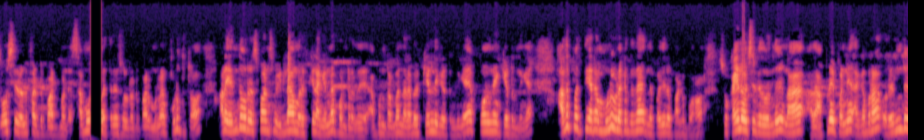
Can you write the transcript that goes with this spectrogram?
சோசியல் வெல்ஃபேர் டிபார்ட்மெண்ட் சமூக சொல்ற டிபார்ட்மெண்ட்லாம் கொடுத்துட்டோம். ஆனால் எந்த ஒரு ரெஸ்பான்ஸுமே இல்லாமல் இருக்கு. நாங்கள் என்ன பண்றது? அப்படின்ற மாதிரி நிறைய பேர் கேள்வி கேட்டிருந்தீங்க. ஃபோன்லேயும் கேட்டிருந்தீங்க. அதை பற்றியான முழு விளக்கத்தை தான் இந்த பதிவில் பார்க்க போகிறோம் ஸோ கையில் வச்சிருக்கிறது வந்து நான் அதை அப்ளை பண்ணி அதுக்கப்புறம் ரெண்டு ரெண்டு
